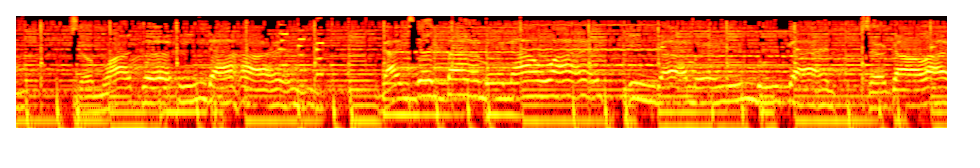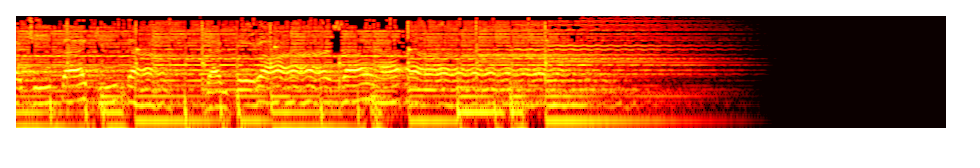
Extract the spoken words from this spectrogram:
semua keindahan dan serba menawan segala cita-cita dan peran.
